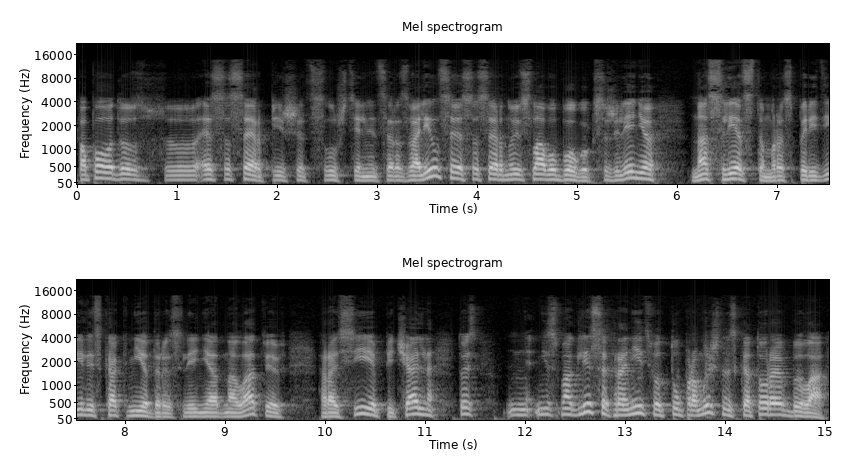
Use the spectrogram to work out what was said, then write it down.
По поводу э, СССР пишет слушательница, развалился СССР, ну и слава богу, к сожалению, наследством распорядились как недоросли, ни одна Латвия, Россия, печально. То есть не смогли сохранить вот ту промышленность, которая была.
